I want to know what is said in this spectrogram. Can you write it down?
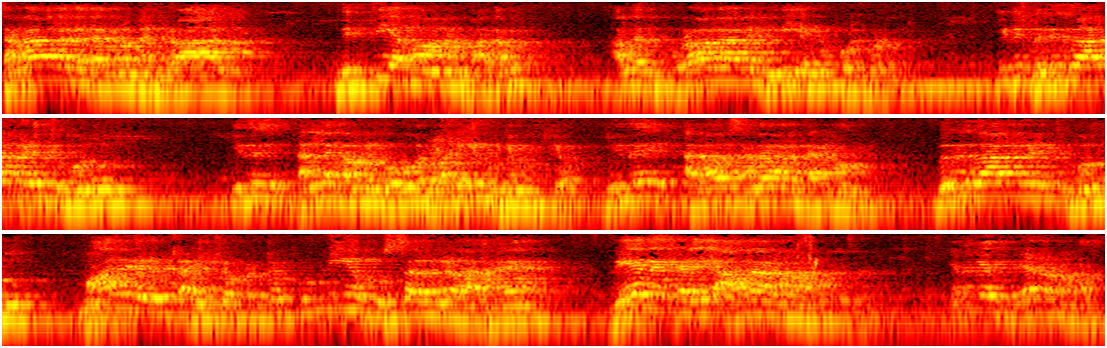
சனாதன தர்மம் என்றால் நித்தியமான மதம் அல்லது புராதான விதி என்று பொருள்படும். இது வெகுகாலங்களுக்கு முன் இது நல்ல கவனிக்க ஒவ்வொரு வரியும் மிக முக்கியம். இது அதாவது சனாதன தர்மம். வெகு காலங்களுக்கு முன் மாநிலருக்கு அளிக்கப்பட்ட புண்ணிய புஸ்தகங்களாக வேதங்களை ஆதாரமாக எனவே அது வேத மதம்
